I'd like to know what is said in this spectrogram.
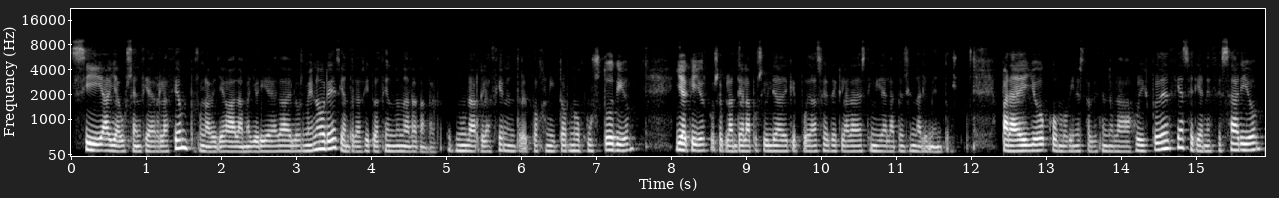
si hay ausencia de relación, pues una vez llegada la mayoría de edad de los menores y ante la situación de una, relación entre el progenitor no custodio y aquellos, pues se plantea la posibilidad de que pueda ser declarada extinguida la pensión de alimentos. Para ello, como viene estableciendo la jurisprudencia, sería necesario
